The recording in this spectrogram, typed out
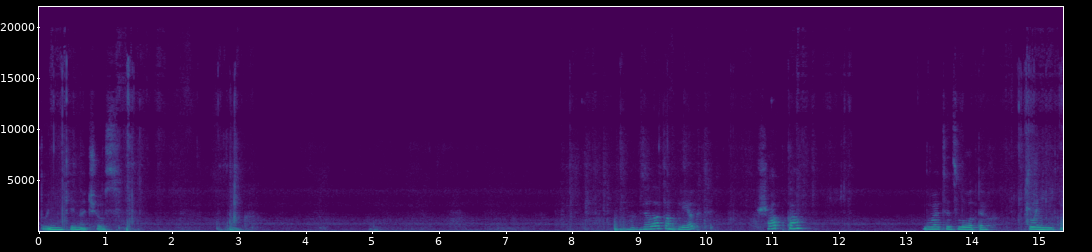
Тоненький начос. Взяла комплект. Шапка 20 злотих. Тоненька.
